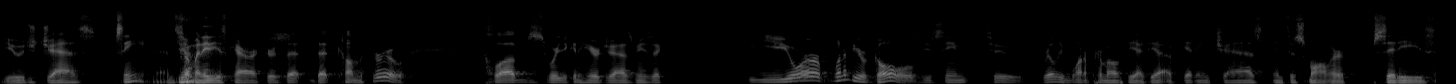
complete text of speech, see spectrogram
huge jazz scene, and so Yeah. many of these characters that, that come through clubs where you can hear jazz music. Your one of your goals, you seem to really want to promote the idea of getting jazz into smaller cities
